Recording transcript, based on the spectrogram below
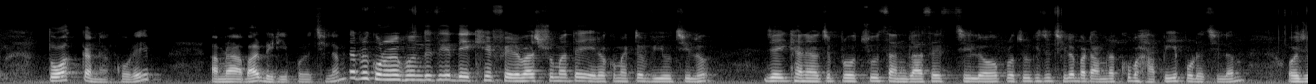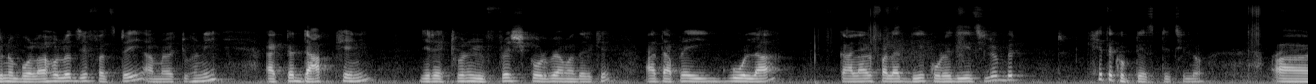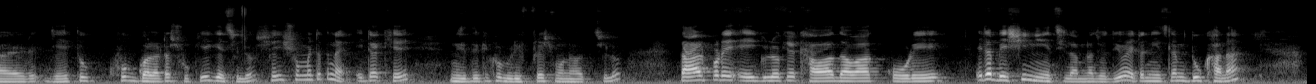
তোয়াক্কা না করে আমরা আবার বেরিয়ে পড়েছিলাম। তারপরে মন্দির থেকে দেখে ফেরবার সময়তে এরকম একটা ভিউ ছিল যে এইখানে হচ্ছে প্রচুর সানগ্লাসেস ছিল, প্রচুর কিছু ছিল বাট আমরা খুব হাঁপিয়ে পড়েছিলাম। ওই জন্য বলা হলো যে ফার্স্টেই আমরা একটুখানি একটা ডাব খেয়ে নিই, যেটা একটুখানি রিফ্রেশ করবে আমাদেরকে। আর তারপরে এই গোলা কালার ফালার দিয়ে করে দিয়েছিল বাট খেতে খুব টেস্টি ছিল। আর যেহেতু খুব গলাটা শুকিয়ে গেছিল, সেই সময়টাতে না এটা খেয়ে নিজেদেরকে খুব রিফ্রেশ মনে হচ্ছিল। তারপরে এইগুলোকে খাওয়া দাওয়া করে এটা বেশি নিয়েছিলাম না যদিও, এটা নিয়েছিলাম দুখানা।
